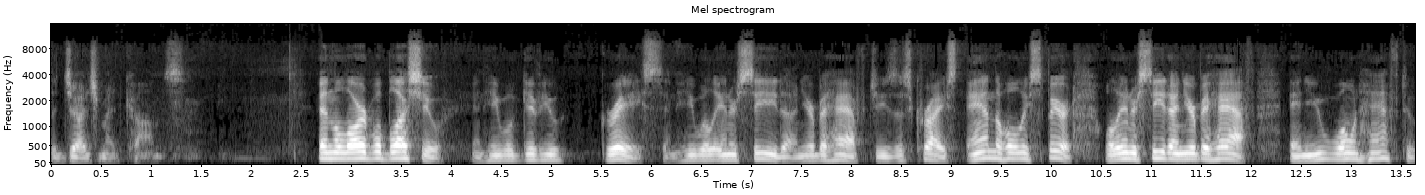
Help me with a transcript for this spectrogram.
the judgment comes. And the Lord will bless you, and He will give you grace, and He will intercede on your behalf. Jesus Christ and the Holy Spirit will intercede on your behalf, and you won't have to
